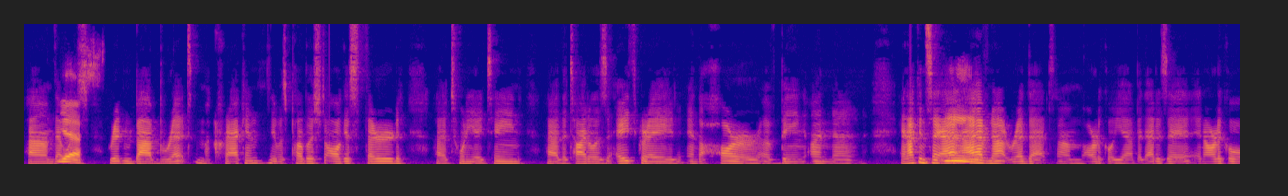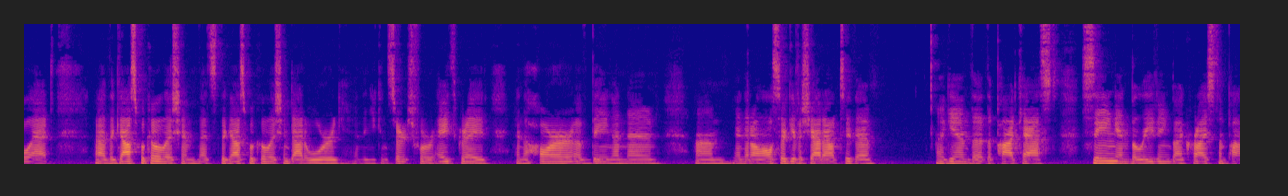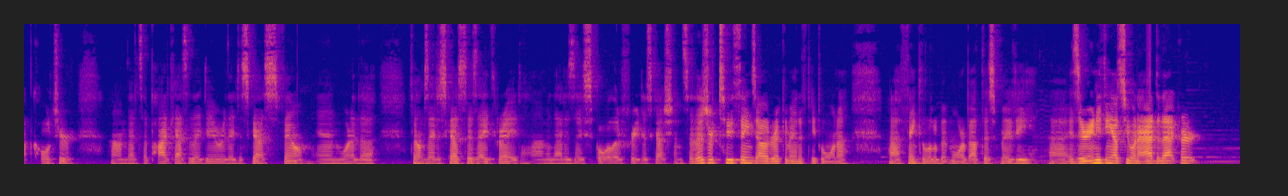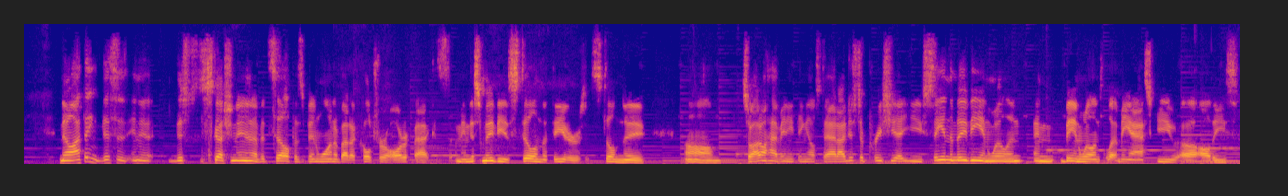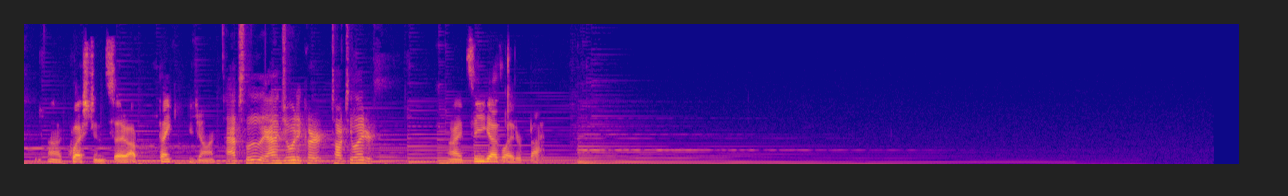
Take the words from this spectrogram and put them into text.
um, that was written by Brett McCracken. It was published August 3rd, uh, 2018. Uh, the title is Eighth Grade and the Horror of Being Unknown. And I can say I, Mm. I have not read that um, article yet, but that is a, an article at uh, the Gospel Coalition. That's thegospelcoalition.org. And then you can search for Eighth Grade and the Horror of Being Unknown. Um, and then I'll also give a shout out to the again the the podcast Seeing and Believing by Christ and Pop Culture. Um, that's a podcast that they do where they discuss film, and one of the films they discussed is Eighth Grade, um, and that is a spoiler-free discussion. So those are two things I would recommend if people want to uh, think a little bit more about this movie. Uh, is there anything else you want to add to that, Kurt? no, I think this is in a, this discussion in and of itself has been one about a cultural artifact. I mean, this movie is still in the theaters; it's still new. Um, so I don't have anything else to add. I just appreciate you seeing the movie and willing and being willing to let me ask you uh, all these uh, questions. So I thank you, John. Absolutely, I enjoyed it, Kurt. Talk to you later. All right, see you guys later. Bye.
